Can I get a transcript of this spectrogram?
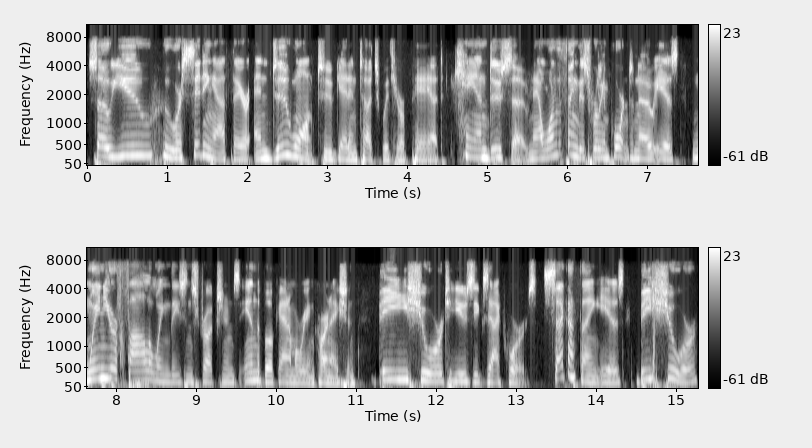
So, you who are sitting out there and do want to get in touch with your pet can do so. Now, one of the things that's really important to know is when you're following these instructions in the book Animal Reincarnation, be sure to use the exact words. Second thing is be sure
